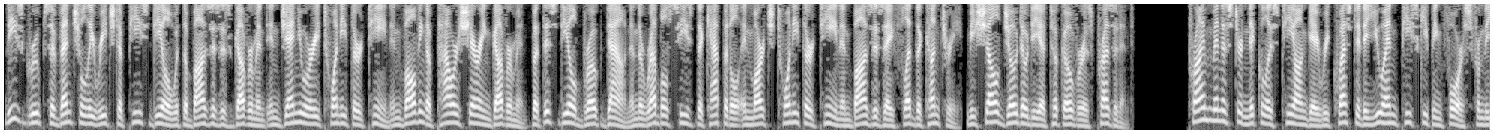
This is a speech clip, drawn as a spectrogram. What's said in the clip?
These groups eventually reached a peace deal with the Bozizé's government in January 2013 involving a power-sharing government but this deal broke down and the rebels seized the capital in March 2013 and Bozizé fled the country. Michel Djotodia took over as president. Prime Minister Nicolas Tiangaye requested a UN peacekeeping force from the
